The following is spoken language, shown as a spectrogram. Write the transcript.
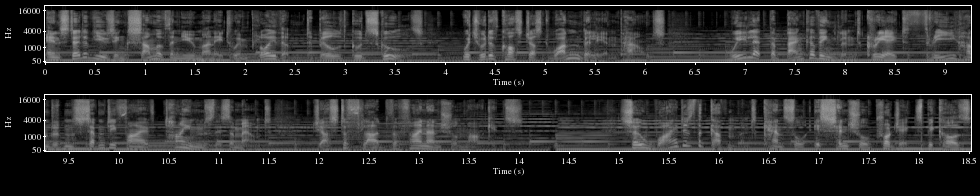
Instead of using some of the new money to employ them to build good schools, which would have cost just £1 billion, we let the Bank of England create 375 times this amount just to flood the financial markets. So why does the government cancel essential projects because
